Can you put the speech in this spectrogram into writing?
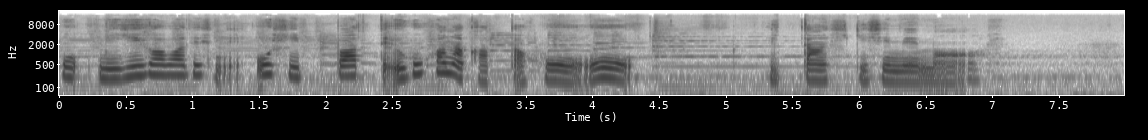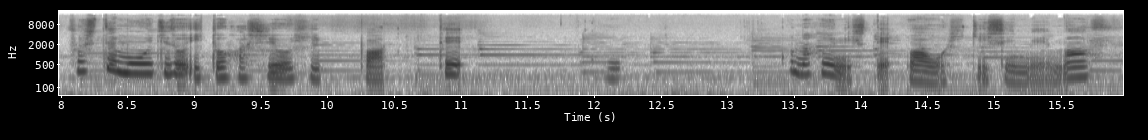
ここ右側ですねを引っ張って動かなかった方を一旦引き締めます。そしてもう一度糸端を引っ張ってここんな風にして輪を引き締めます。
